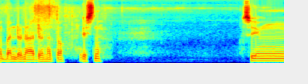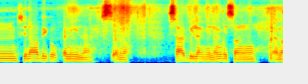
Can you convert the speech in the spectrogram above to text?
Abandonado na to, guys no. So yung sinabi ko kanina, is, ano, sabi lang yun ng isang ano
